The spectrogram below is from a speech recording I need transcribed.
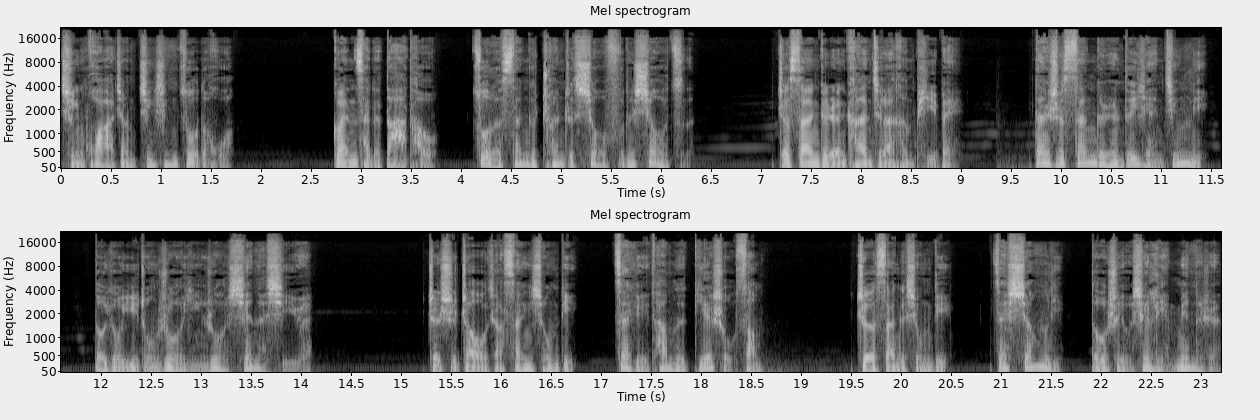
请画匠精心做的活。棺材的大头做了三个穿着校服的孝子，这三个人看起来很疲惫。但是三个人的眼睛里，都有一种若隐若现的喜悦。这是赵家三兄弟在给他们的爹守丧。这三个兄弟在乡里都是有些脸面的人。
